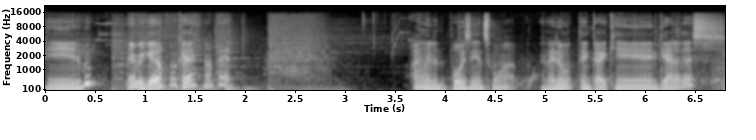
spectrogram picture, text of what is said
And boop. There we go. Okay, not bad. I landed the Poison Swamp, and I don't think I can get out of this.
